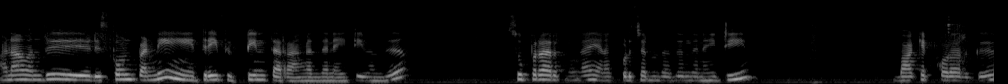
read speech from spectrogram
ஆனால் வந்து டிஸ்கவுண்ட் பண்ணி த்ரீ ஃபிஃப்டின் தர்றாங்க இந்த நைட்டி வந்து. சூப்பராக இருக்குங்க. எனக்கு பிடிச்சிருந்தது இந்த நைட்டி பாக்கெட் கூட இருக்குது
